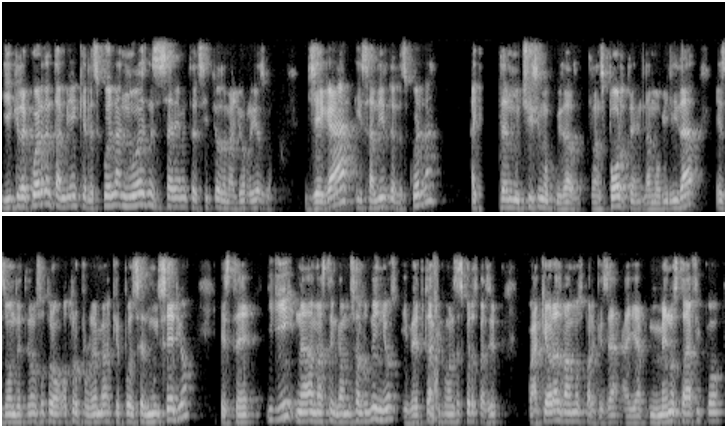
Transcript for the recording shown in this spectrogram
Y recuerden también que la escuela no es necesariamente el sitio de mayor riesgo. Llegar y salir de la escuela hay que tener muchísimo cuidado. Transporte, la movilidad es donde tenemos otro, otro problema que puede ser muy serio. Este, y nada más tengamos a los niños y ver también cómo las escuelas para decir a qué horas vamos para que sea, haya menos tráfico,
